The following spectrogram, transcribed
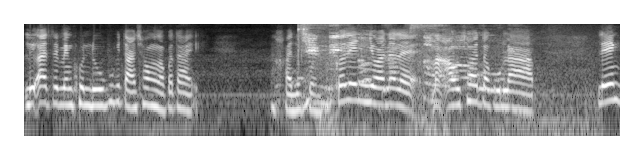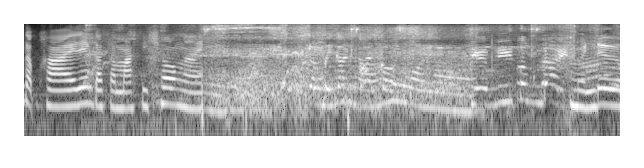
หรืออาจจะเป็นคนดูผู้ติดตามช่องเราก็ได้ นะคะทุกคนก็เล่นยอนนั่นแหละ มาเอาช่อดอกกุหลาบ เล่นกับใครเล่นกับสมาชิกช่องไงจะไปกันก่อนก่อนไม่วอนอเกมนี้ต้องได้เหมือนเดิม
